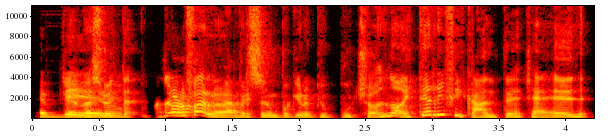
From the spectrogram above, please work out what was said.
È Cioè, vero. ma aspetta, potevano farla una versione un pochino più pucciosa. No, è terrificante. Cioè, è-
